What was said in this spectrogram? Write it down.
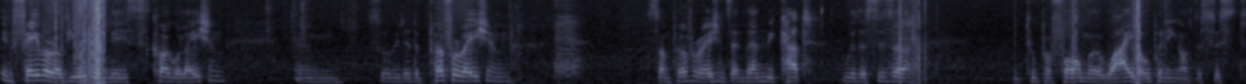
in favor of using this coagulation. Um, so we did a perforation, some perforations, and then we cut with a scissor to perform a wide opening of the cyst.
